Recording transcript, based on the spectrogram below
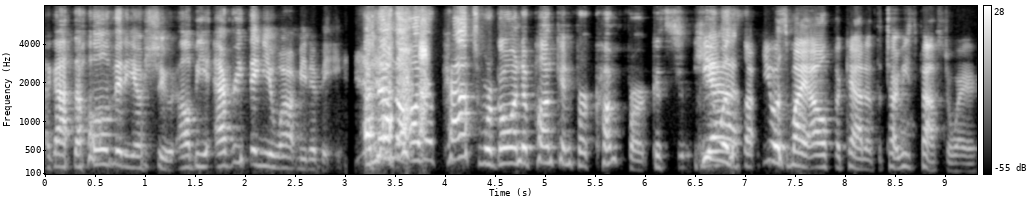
I got the whole video shoot. I'll be everything you want me to be. And then the other cats were going to Pumpkin for comfort because he Yes. was he was my alpha cat at the time. He's passed away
